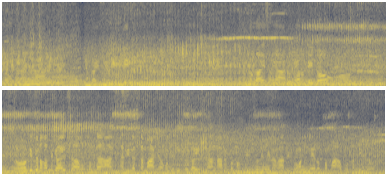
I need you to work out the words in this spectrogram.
yung malapit na Ayan yung guys yung building. Ito guys, ayan. Meron dito. oh. So dito na kami guys. Uh, pupunta namin at samahan nyo kami dito guys ng aking pamangkin. So tingnan natin kung anong meron pa maabutan dito.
